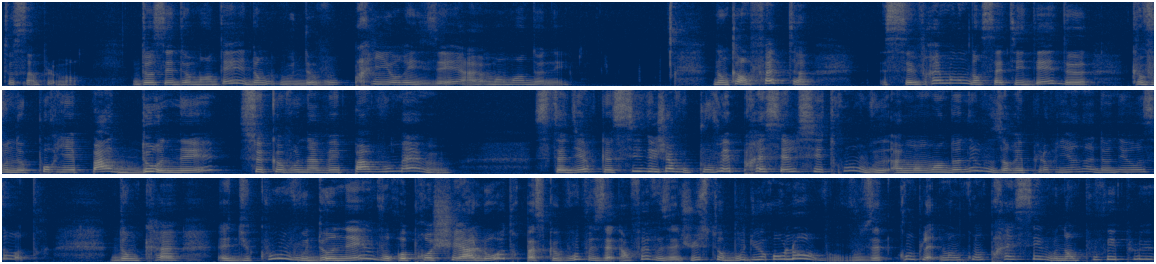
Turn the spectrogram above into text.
tout simplement. D'oser demander et donc de vous prioriser à un moment donné. Donc en fait, c'est vraiment dans cette idée de que vous ne pourriez pas donner ce que vous n'avez pas vous-même. C'est-à-dire que si déjà vous pouvez presser le citron, à un moment donné, vous n'aurez plus rien à donner aux autres. Donc, euh, du coup, vous donnez, vous reprochez à l'autre parce que vous, vous êtes, en fait, vous êtes juste au bout du rouleau. Vous êtes complètement compressé, vous n'en pouvez plus.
